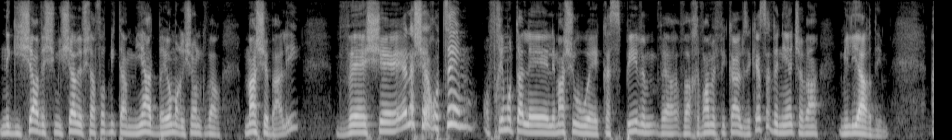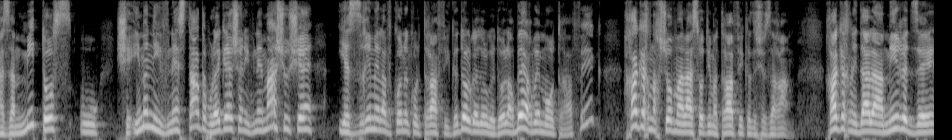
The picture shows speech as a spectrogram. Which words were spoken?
נגישה ושמישה ואפשר לעשות איתה מיד ביום הראשון כבר מה שבא לי, ושאלה שרוצים הופכים אותה למשהו כספי והחברה מפיקה על זה כסף ונהיית שווה מיליארדים. אז המיתוס הוא שאם אני אבנה סטארט-אפ, אולי כדאי שאני אבנה משהו שיזרים אליו קודם כל traffic, גדול, גדול, גדול, הרבה הרבה מאוד traffic, אחר כך נחשוב מה לעשות עם ה traffic הזה שזרם. אחר כך נדע להמיר את זה,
